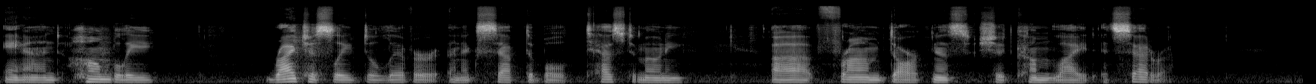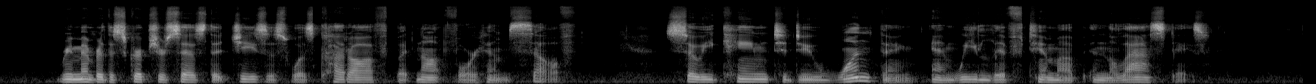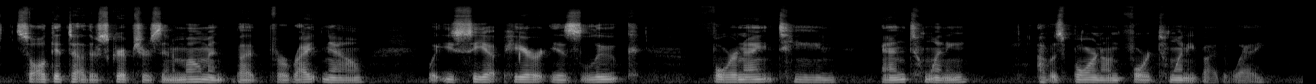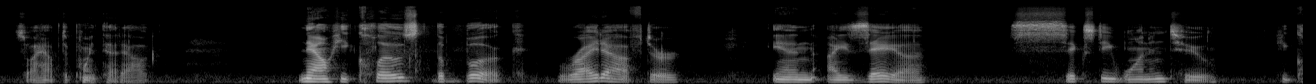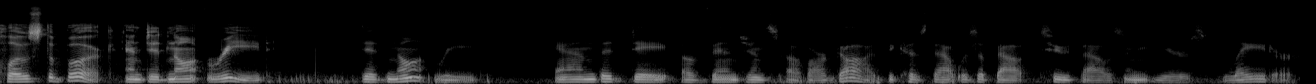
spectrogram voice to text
and humbly, righteously deliver an acceptable testimony uh, from darkness should come light, etc. Remember, the scripture says that Jesus was cut off, but not for himself. So he came to do one thing, and we lift him up in the last days. So I'll get to other scriptures in a moment, but for right now, what you see up here is Luke 4:19 and 20 I was born on 420, by the way, so I have to point that out. Now, he closed the book right after in Isaiah 61 and 2. He closed the book and did not read, did not read, and the day of vengeance of our God, because that was about 2,000 years later.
